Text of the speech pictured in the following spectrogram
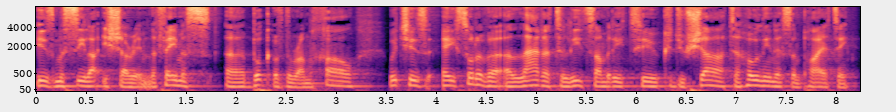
is Mesilat Yesharim, the famous uh, book of the Ramchal, which is a sort of a, a, ladder to lead somebody to kedusha, to holiness and piety.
